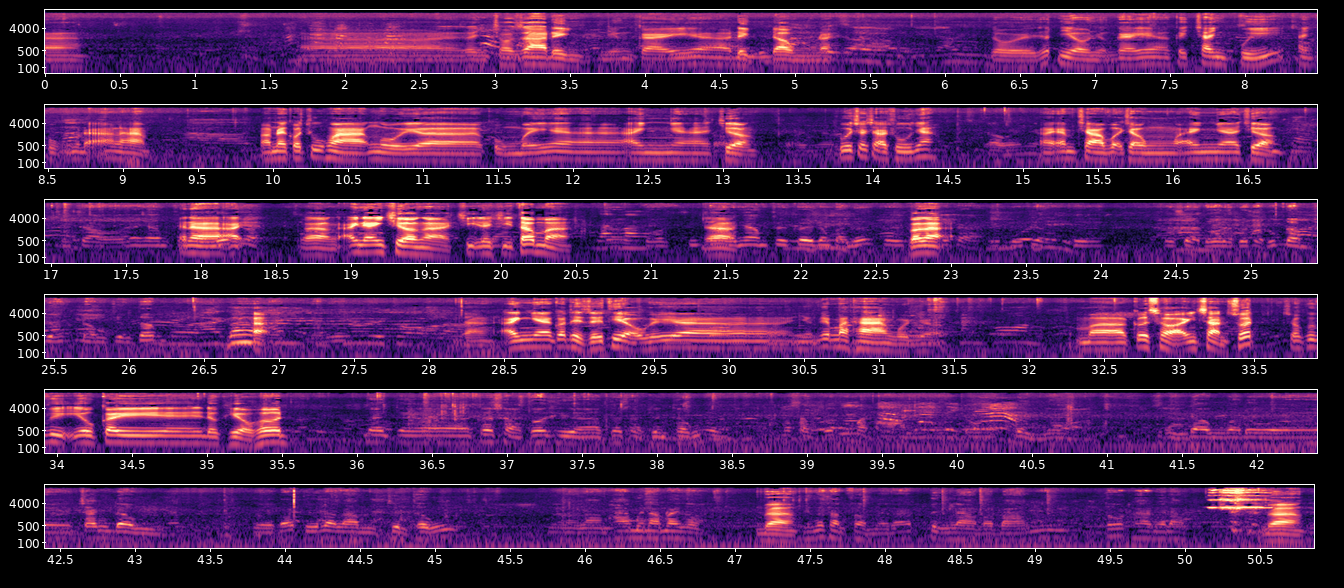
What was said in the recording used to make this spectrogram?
à, dành cho gia đình những cái đỉnh đồng này. Rồi rất nhiều những cái cái tranh quý anh cũng đã làm. Hôm nay có chú Hòa ngồi cùng với anh Trường. Chú cho chào chú nhé em chào vợ chồng anh Trường Thế là anh, vâng, anh anh Trường à, chị là chị Tâm à? Dạ. Vâng. Ạ. Cơ sở tôi là cơ sở đúc đồng trường, đồng trường Tâm. Vâng ạ. Dạ. Anh à, có thể giới thiệu cái à, những cái mặt hàng của mà cơ sở anh sản xuất cho quý vị yêu cây được hiểu hơn. Đây, cơ sở tôi thì cơ sở truyền thống nó sản xuất những mặt hàng đồ đỉnh đỉnh đồng và đồ tranh đồng rồi các thứ là làm truyền thống 20 năm nay rồi. Vâng. Những cái sản phẩm này đã từng làm và bán tốt 20 năm. Vâng.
